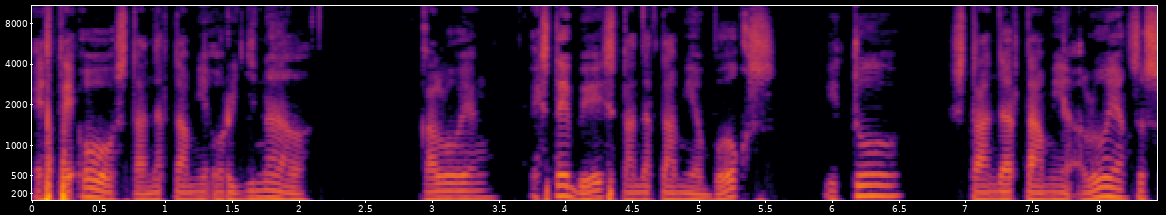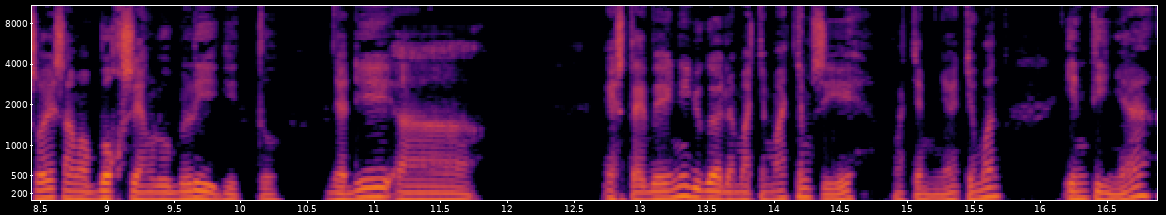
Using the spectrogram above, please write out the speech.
STO, standar Tamiya original. Kalau yang STB, standar Tamiya box, itu standar Tamiya lo yang sesuai sama box yang lo beli gitu. Jadi uh, eh, STB ini juga ada macam-macam sih, macamnya. Cuman intinya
